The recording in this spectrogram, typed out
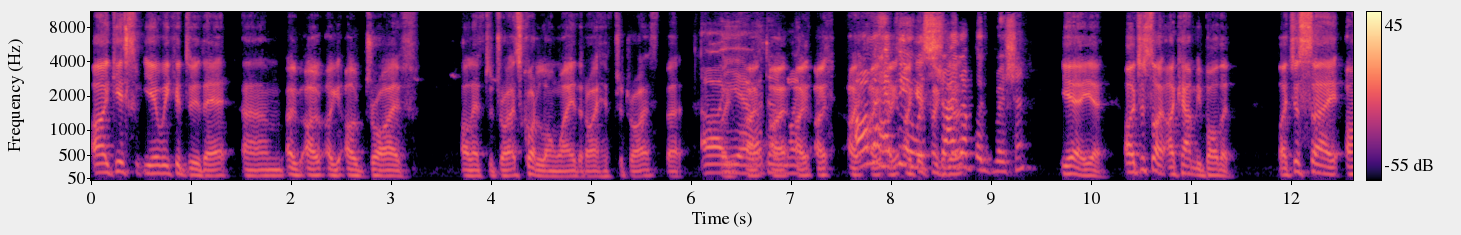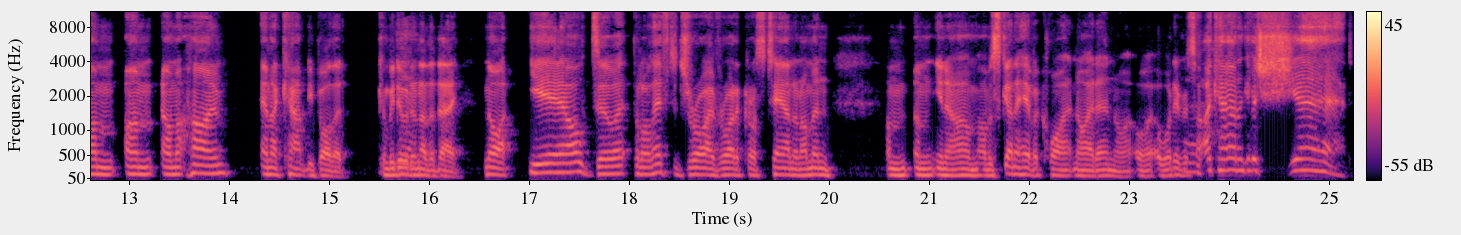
I guess, yeah, we could do that. Um, I, I, I'll drive. I'll have to drive. It's quite a long way that I have to drive, but oh, yeah. I, don't like I, I, I, I'm I- I happier with guess I could straight up aggression. Yeah, yeah. I just like I can't be bothered. Like just say I'm I'm I'm at home and I can't be bothered. Can we do it another day? Not yeah, I'll do it, but I'll have to drive right across town and I'm in I'm, I'm you know, I'm, I was going to have a quiet night in or, or, or whatever. It's like, okay, I don't give a shit.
